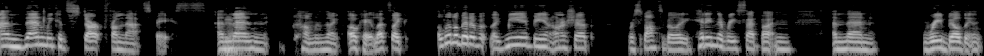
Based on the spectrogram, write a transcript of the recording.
And then we could start from that space, and yeah. then come and like, okay, let's like a little bit of like me being ownership, responsibility, hitting the reset button, and then rebuilding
